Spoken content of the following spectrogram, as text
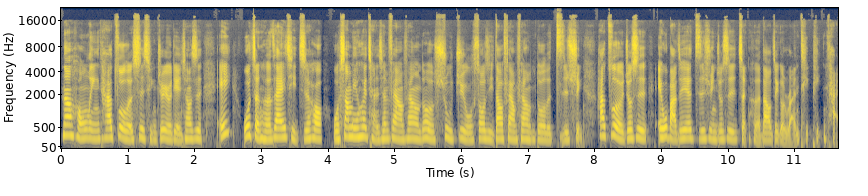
那宏凌他做的事情就有点像是，哎、我整合在一起之后，我上面会产生非常非常多的数据，我收集到非常非常多的资讯。他做的就是，哎、我把这些资讯就是整合到这个软体平台。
